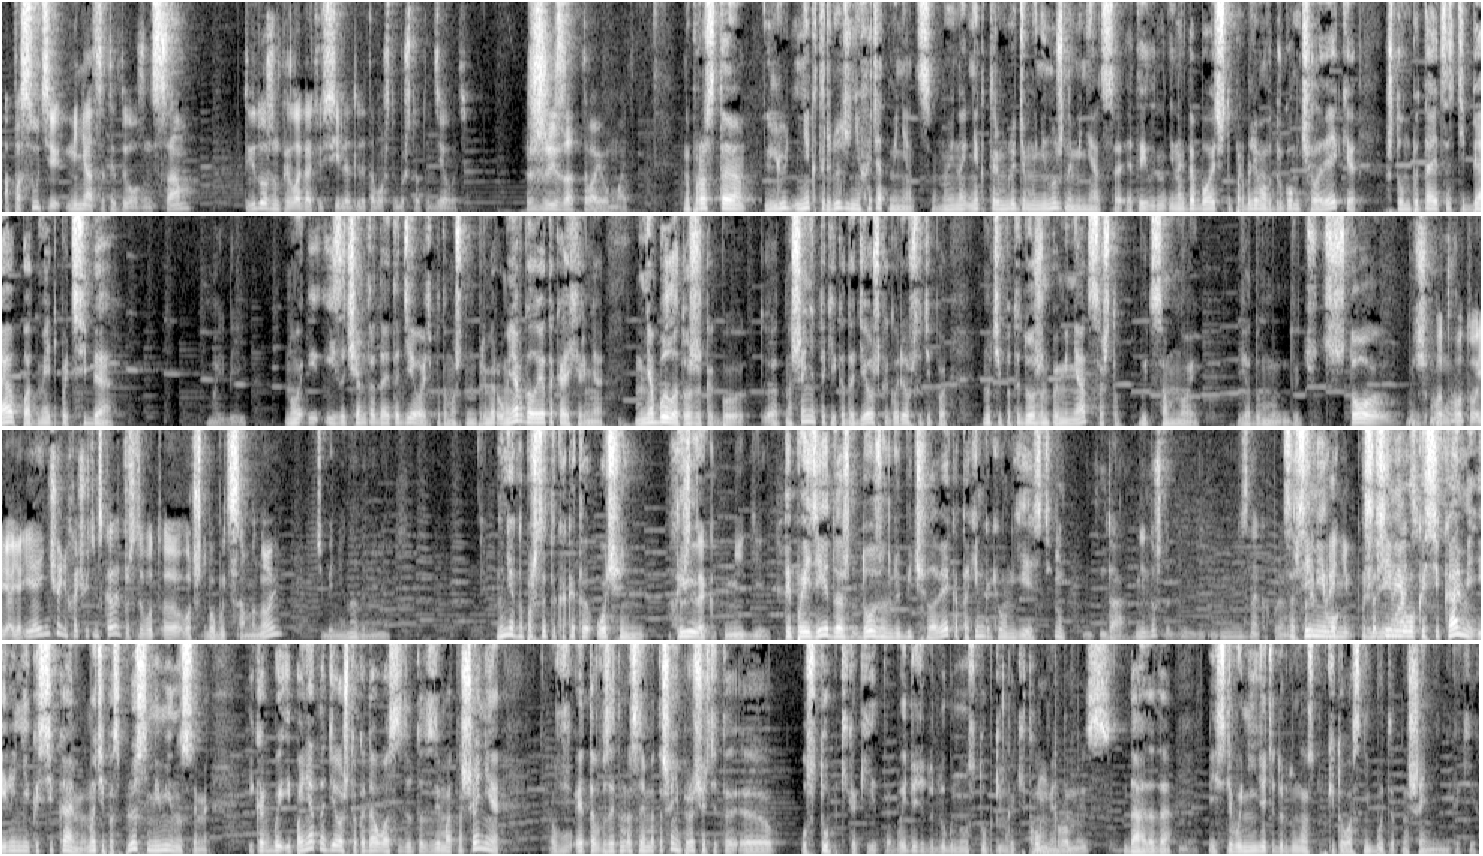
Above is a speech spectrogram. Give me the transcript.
а по сути меняться ты должен сам, ты должен прилагать усилия для того, чтобы что-то делать. Жиза, твою мать. Ну просто лю- некоторые люди не хотят меняться, но и некоторым людям и не нужно меняться. Это иногда бывает, что проблема в другом человеке, что он пытается тебя подмять под себя. Maybe. Ну и, и зачем тогда это делать? Потому что, например, у меня в голове такая херня. У меня было тоже как бы отношения такие, когда девушка говорила, что типа, ну типа ты должен поменяться, чтобы быть со мной. Я думаю, да что? Почему? Вот, вот, я, я- ничего не хочу этим сказать, просто вот, э, вот чтобы быть со мной, тебе не надо меня. Ну нет, ну просто это какая-то очень... Ты, Хэштег не гей. ты по идее должен, должен любить человека таким, как он есть. Ну, да, не что, не знаю, как правильно. со всеми, его, прини- со всеми его принимать. косяками или не косяками. Ну, типа, с плюсами и минусами. И как бы, и понятное дело, что когда у вас идут взаимоотношения, это взаим- взаимоотношения, в первую очередь, это э, уступки какие-то. Вы идете друг другу на уступки в Ну, каких-то моментах. компромисс. Да, да, да. Да. Если вы не идете друг другу на уступки, то у вас не будет отношений никаких.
